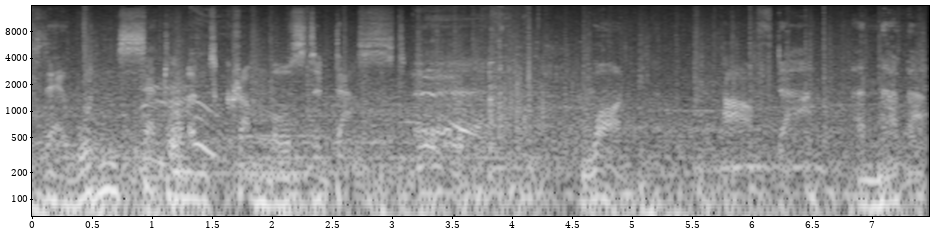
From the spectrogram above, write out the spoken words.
as their wooden settlement crumbles to dust. One after another.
